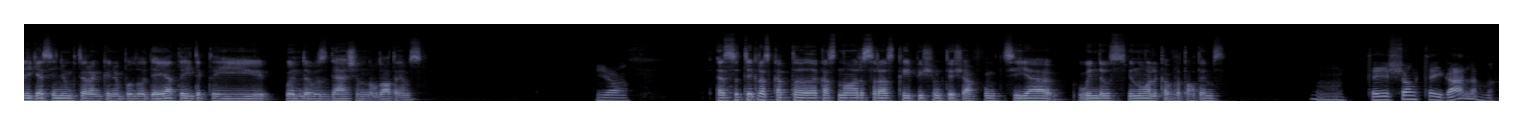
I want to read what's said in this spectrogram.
reikės įjungti rankiniu būdu. Dėja, tai tik tai Windows 10 naudotojams. Jo, Esu tikras, kad e, kas nors ras, kaip išjungti šią funkciją Windows 11 vartotojams. Mm, tai išjungti galima.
